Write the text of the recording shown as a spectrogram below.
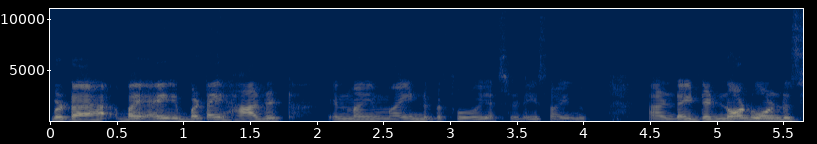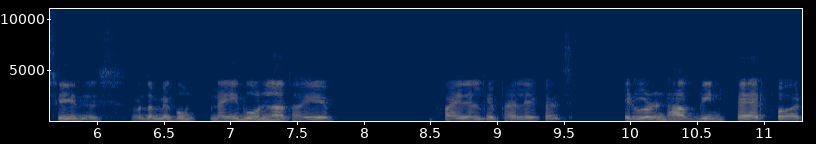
but I ha- but I but I had it in my mind before yesterday's final, and I did not want to say this. मतलब मेरे को नहीं बोलना था ये final के पहले because it wouldn't have been fair for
